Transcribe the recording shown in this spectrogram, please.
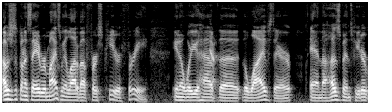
I was just going to say it reminds me a lot about First Peter three, you know, where you have yeah. the the wives there and the husbands. Peter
